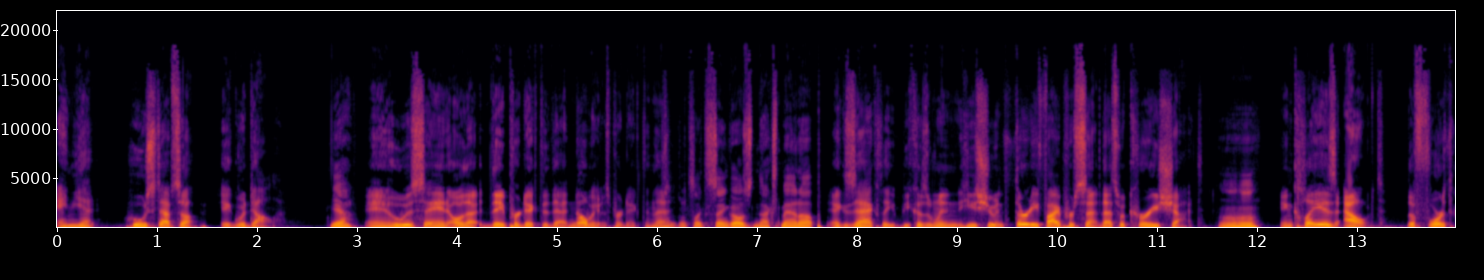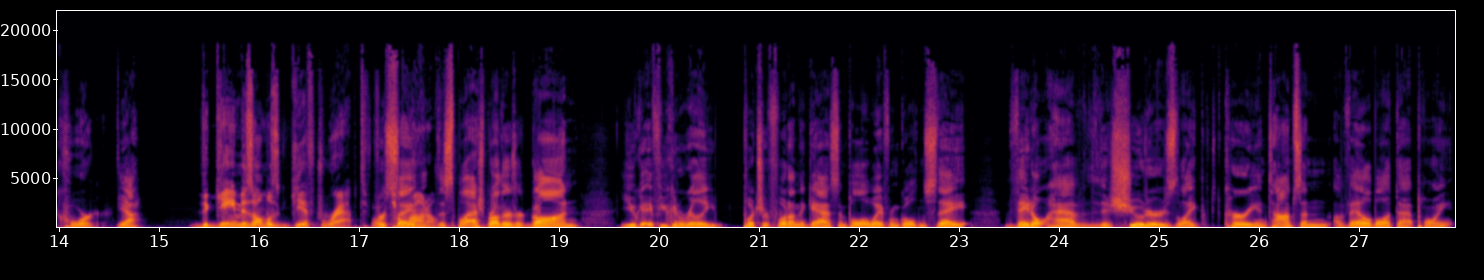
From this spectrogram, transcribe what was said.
and yet who steps up? Iguodala. Yeah. And who was saying, "Oh, that they predicted that"? Nobody was predicting that. It's like the saying goes, next man up. Exactly, because when he's shooting 35%, that's what Curry shot. Mm-hmm. And Klay is out the fourth quarter. Yeah. The game is almost gift wrapped for say Toronto. The Splash Brothers are gone. You, if you can really put your foot on the gas and pull away from Golden State, they don't have the shooters like Curry and Thompson available at that point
